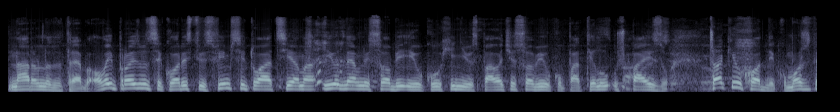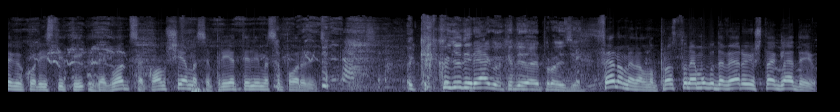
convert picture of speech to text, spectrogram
Naravno da treba. Ovaj proizvod se koristi u svim situacijama i u dnevnoj sobi, i u kuhinji, i u spavaćoj sobi, i u kupatilu, u špajzu. Čak i u hodniku. Možete ga koristiti gde god, sa komšijama, sa prijateljima, sa porodicom. Kako ljudi reaguju kad vide ovaj proizvod? Fenomenalno, prosto ne mogu da veruju šta gledaju.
